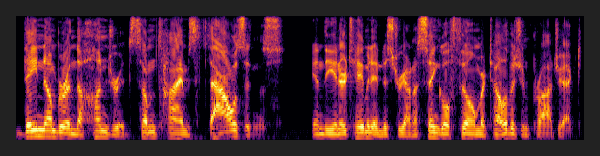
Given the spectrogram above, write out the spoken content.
they number in the hundreds, sometimes thousands in the entertainment industry on a single film or television project.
